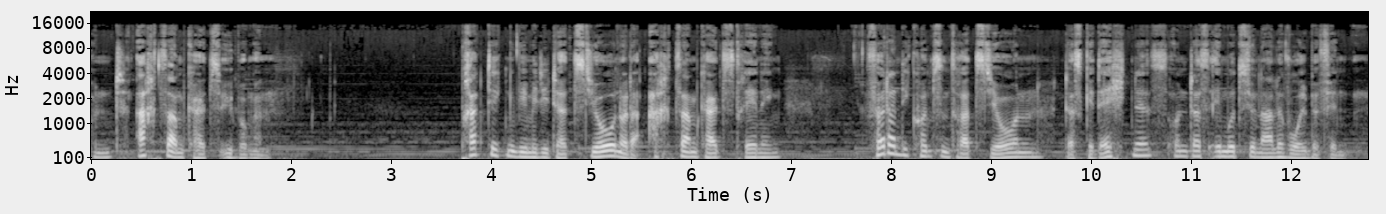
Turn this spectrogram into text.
und Achtsamkeitsübungen. Praktiken wie Meditation oder Achtsamkeitstraining fördern die Konzentration, das Gedächtnis und das emotionale Wohlbefinden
